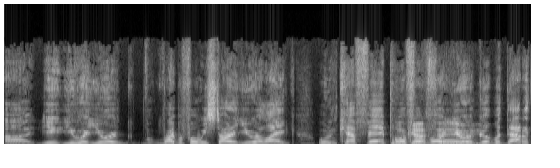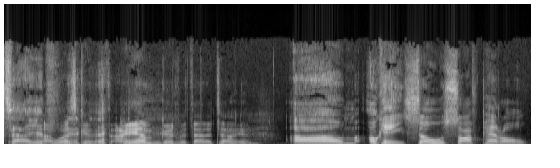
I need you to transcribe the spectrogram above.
Uh, you you were you were right before we started. You were like un cafe, por Un favor. cafe. You were good with that Italian. I was good with. I am good with that Italian. Um. Okay. So soft pedal.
